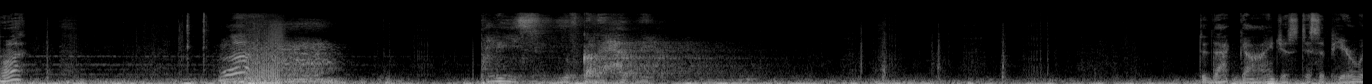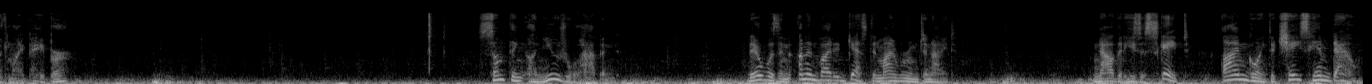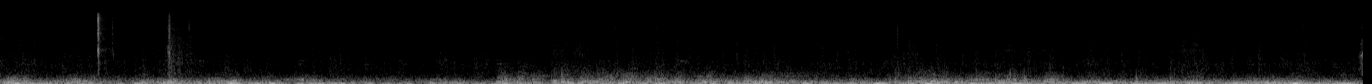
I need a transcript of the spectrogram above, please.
What? Please, you've got to help me. Did that guy just disappear with my paper? Something unusual happened. There was an uninvited guest in my room tonight. Now that he's escaped, I'm going to chase him down.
